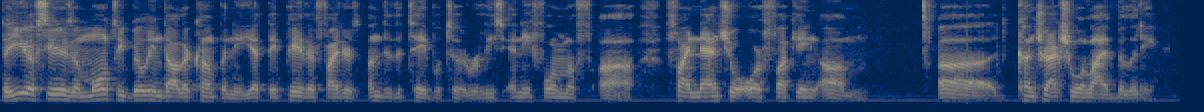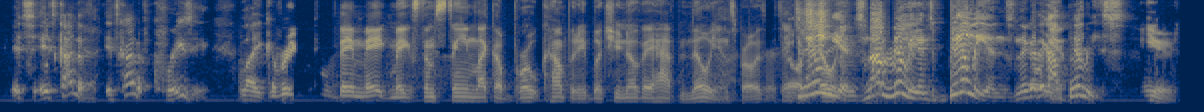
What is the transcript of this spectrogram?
the UFC is a multi-billion-dollar company, yet they pay their fighters under the table to release any form of uh, financial or fucking um, uh, contractual liability. It's it's kind of Yeah. it's kind of crazy. Like Every move they make makes them seem like a broke company, but you know they have millions, bro. It's, it's, They or billions, not millions, billions, nigga. They got billies. Weird.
